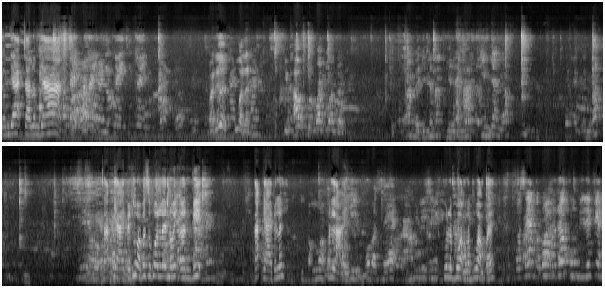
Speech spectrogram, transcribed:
ลมญาติจ้าลมญาติมาเด้ออ้วนเลยกินข้าวกินวันอ้วนเลยว่าไม่กินนะกินนะกินอย่างเดียวตักยายไปทั่วพระสุคนเลยน้อยเอิญวิตักยายไปเลย มันหลายว่าว่าแซ่พูดระบ่วงระบ่วงไป บ่แซ่บก็บอกเด้อกุ๊กนี่ได้เปลี่ยน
